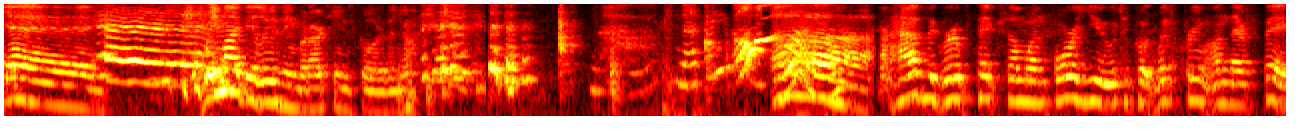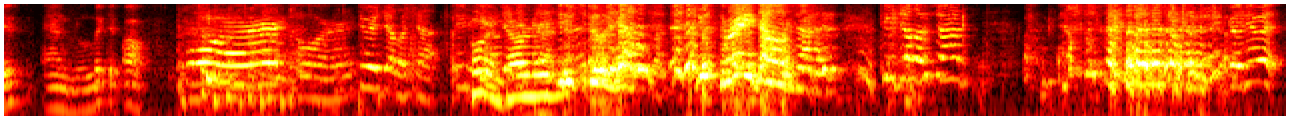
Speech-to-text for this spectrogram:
Yay! Yay! We might be losing, but our team's cooler than yours. Nothing? Oh! Ah. Have the group pick someone for you to put whipped cream on their face and lick it off. Or, or do a jello shot. Do two jello shots. Do two jello shots. Do three jello shots. Two jello shots. Go do it.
